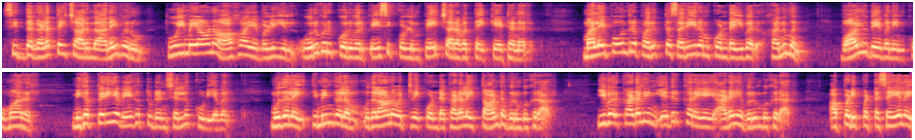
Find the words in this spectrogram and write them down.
சித்த கணத்தைச் சார்ந்த அனைவரும் தூய்மையான ஆகாய வெளியில் ஒருவருக்கொருவர் பேசிக்கொள்ளும் பேச்சரவத்தை கேட்டனர். மலை போன்ற பருத்த சரீரம் கொண்ட இவர் ஹனுமன் வாயுதேவனின் குமாரர் மிகப்பெரிய வேகத்துடன் செல்லக்கூடியவர். முதலை திமிங்கலம் முதலானவற்றை கொண்ட கடலை தாண்ட விரும்புகிறார். இவர் கடலின் எதிர்க்கரையை அடைய விரும்புகிறார். அப்படிப்பட்ட செயலை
